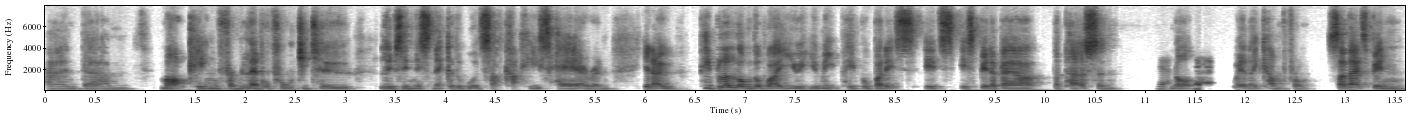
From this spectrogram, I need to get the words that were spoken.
And um, Mark King from Level 42 lives in this neck of the woods. i've cut his hair, and you know, people along the way you you meet people, but it's it's it's been about the person, yeah. not where they come from. So that's been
